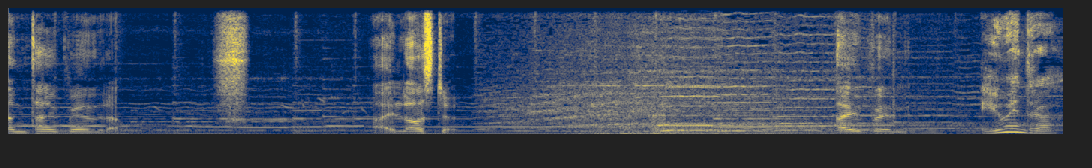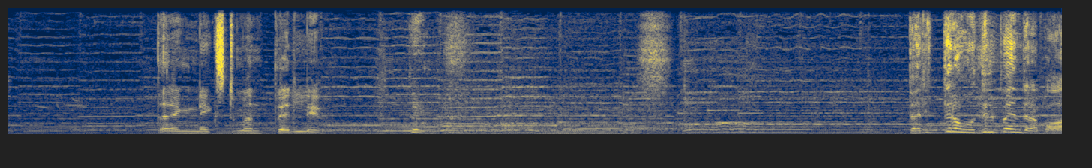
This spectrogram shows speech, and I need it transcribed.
అంతా అయిపోయిందిరా. ఐ లాస్ట్ అయిపోయింది. ఏమైందిరా? తనకి నెక్స్ట్ మంత్ పెళ్ళి. దరిద్రం వదిలిపోయిందిరా బా.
